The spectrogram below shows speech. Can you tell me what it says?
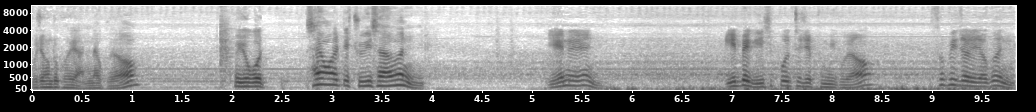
고장도 거의 안 나고요. 요거 사용할 때 주의사항은 얘는 220V 제품이고요. 소비 전력은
